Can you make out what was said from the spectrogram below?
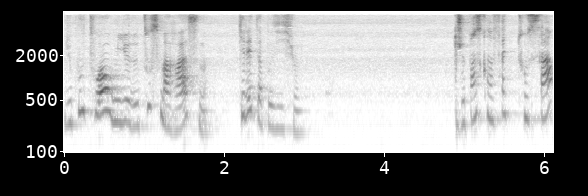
Du coup, toi, au milieu de tout ce marasme, quelle est ta position? Je pense qu'en fait, tout ça,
